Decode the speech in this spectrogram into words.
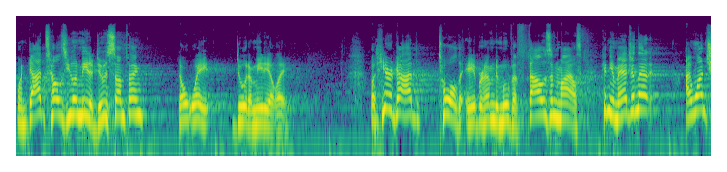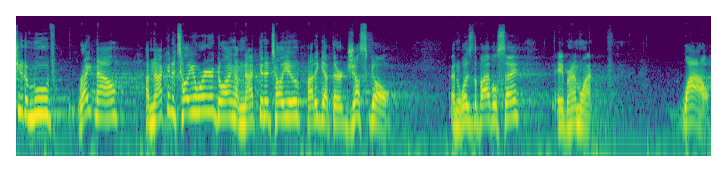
When God tells you and me to do something, don't wait, do it immediately. But here God told Abraham to move a thousand miles. Can you imagine that? I want you to move right now. I'm not going to tell you where you're going. I'm not going to tell you how to get there. Just go. And what does the Bible say? Abraham went. Wow.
